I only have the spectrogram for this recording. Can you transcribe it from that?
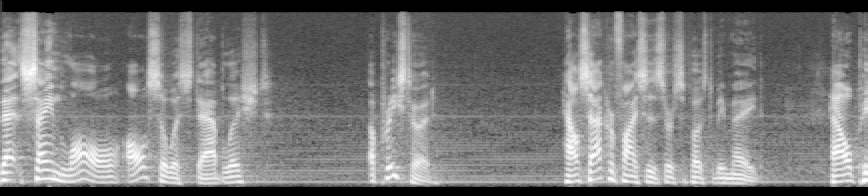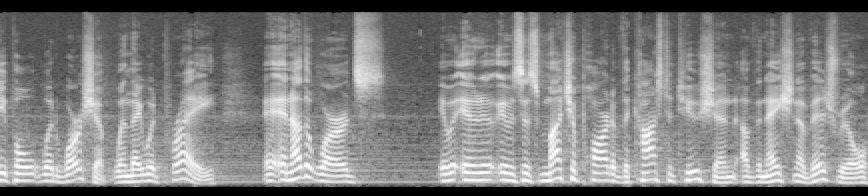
That same law also established a priesthood how sacrifices are supposed to be made, how people would worship, when they would pray. In other words, it, it, it, was as much a part of the constitution of the nation of Israel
